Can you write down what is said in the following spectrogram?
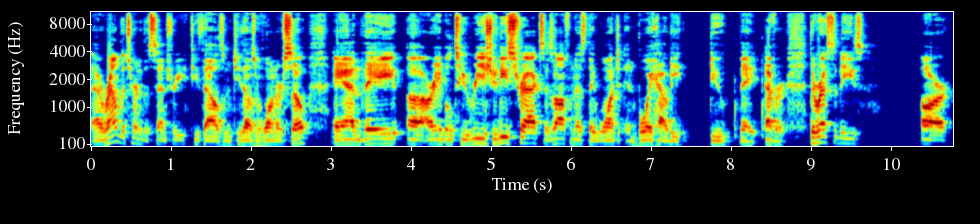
around the turn of the century, 2000, 2001 or so, and they uh, are able to reissue these tracks as often as they want, and boy howdy do they ever. The rest of these are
